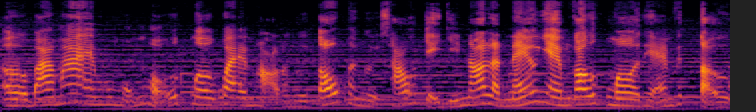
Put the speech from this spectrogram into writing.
ờ ba má em không ủng hộ ước mơ của em, họ là người tốt hay người xấu, chị chỉ nói là nếu như em có ước mơ thì em phải tự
